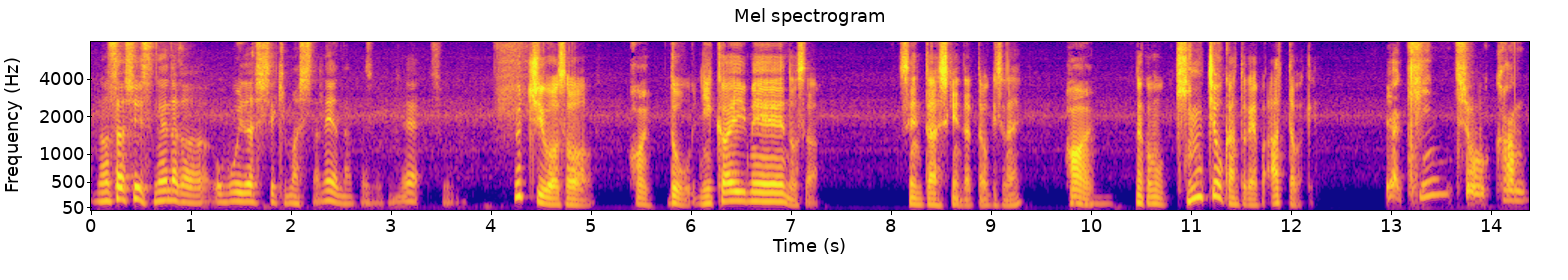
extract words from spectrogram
懐かしいですね。なんか思い出してきましたね。なんかね。そううちはさ、はい。どう ?2 回目のさ、センター試験だったわけじゃない？はなんかもう緊張感とかやっぱあったわけ？い。いや、緊張感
